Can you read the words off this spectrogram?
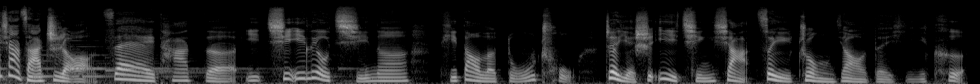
天下杂志哦，在它的一七一六期呢，提到了独处，这也是疫情下最重要的一刻。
